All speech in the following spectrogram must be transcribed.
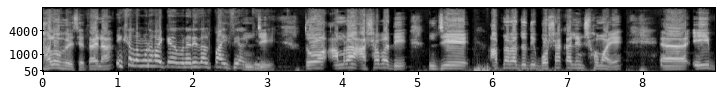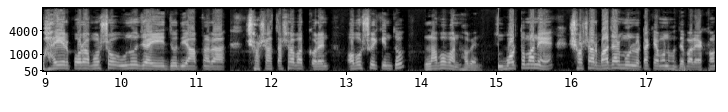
ভালো হয়েছে তাই না? ইনশাল্লাহ মনে হয় মানে রেজাল্ট পাইছি আর কি। জি। তো আমরা আশাবাদী যে আপনারা যদি বর্ষাকালীন সময়ে এই ভাইয়ের পরামর্শ অনুযায়ী যদি আপনারা শশা চাষাবাদ করেন অবশ্যই কিন্তু লাভবান হবেন। বর্তমানে শশার বাজার মূল্যটা কেমন হতে পারে এখন?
